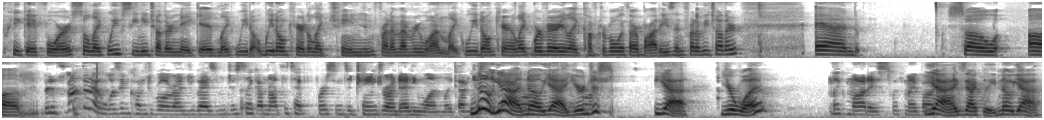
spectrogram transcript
PK4. So like we've seen each other naked. Like we don't we don't care to like change in front of everyone. Like we don't care. Like we're very like comfortable with our bodies in front of each other. And so Um, But it's not that I wasn't comfortable around you guys. I'm just like I'm not the type of person to change around anyone. Like I'm. Just, no, like, yeah, no, yeah. You're just yeah. You're what? Like modest with my body. Yeah, exactly. No, yeah.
